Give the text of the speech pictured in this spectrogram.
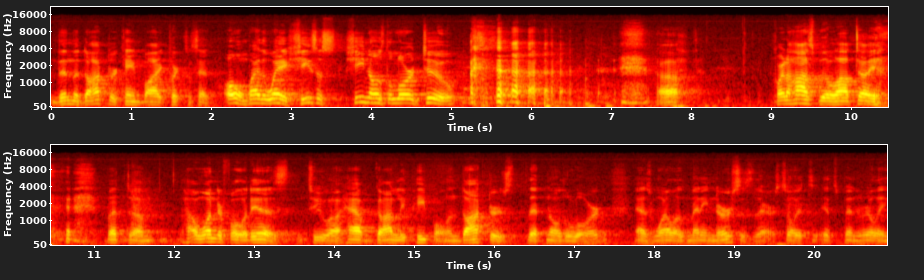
then the doctor came by quick and said, "Oh, and by the way, she's a, she knows the Lord too." Uh, quite a hospital, I'll tell you. but um, how wonderful it is to uh, have godly people and doctors that know the Lord, as well as many nurses there. So it's, it's been really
